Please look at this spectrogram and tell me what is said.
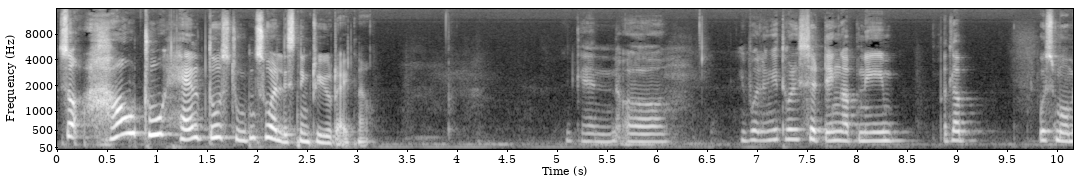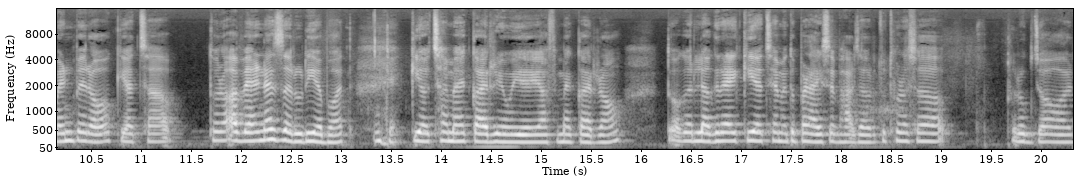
so how to help those students who are listening to you right now? Again uh, ये बोलेंगे थोड़ी सिटिंग अपनी मतलब उस मोमेंट पे रहो कि अच्छा थोड़ा अवेयरनेस ज़रूरी है बहुत okay. कि अच्छा मैं कर रही हूँ ये या फिर मैं कर रहा हूँ। तो अगर लग रहा है कि अच्छा मैं तो पढ़ाई से बाहर जा रहा हूँ तो थोड़ा सा रुक जाओ और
